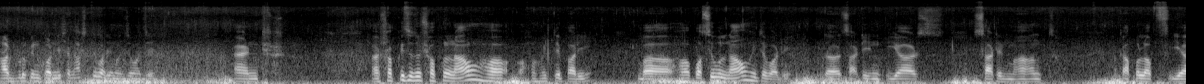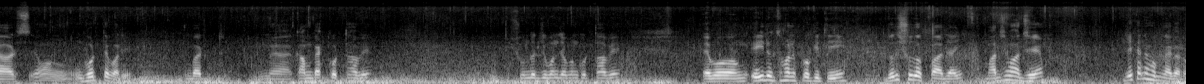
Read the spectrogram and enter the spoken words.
হার্ট ব্রোকেন কন্ডিশন আসতে পারে মাঝে মাঝে। অ্যান্ড সব কিছুতে সফল নাও হইতে পারি বা হওয়া পসিবল নাও হইতে পারে। The certain years certain month couple of years এবং ঘটতে পারে। বাট কাম ব্যাক করতে হবে। সুন্দর জীবনযাপন করতে হবে। এবং এই ধরনের প্রকৃতি যদি সুযোগ পাওয়া যায়, মাঝে মাঝে যেখানে হোক না কেন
